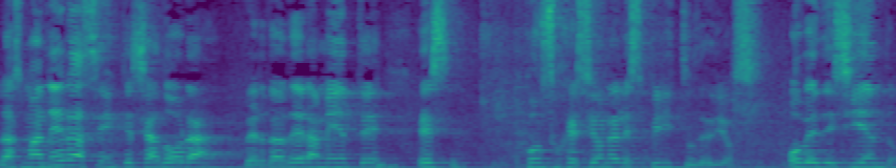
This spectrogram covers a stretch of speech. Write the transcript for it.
las maneras en que se adora verdaderamente es con sujeción al Espíritu de Dios, obedeciendo.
